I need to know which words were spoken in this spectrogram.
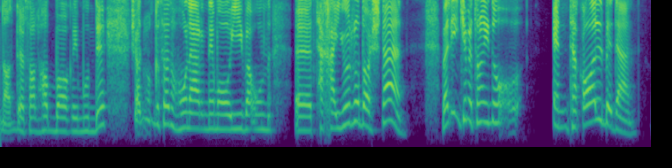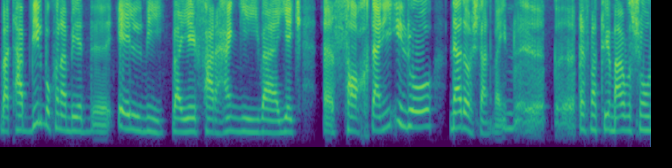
ناندرتال ها باقی مونده شاید اون قسمت هنرنمایی و اون تخیل رو داشتن. ولی اینکه بتونن اینو انتقال بدن و تبدیل بکنن به علمی و یه فرهنگی و یک ساختنی این رو نداشتن و این قسمت توی مغزشون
